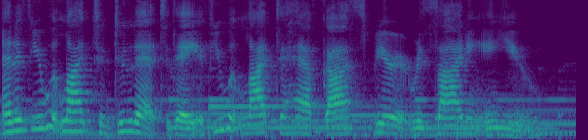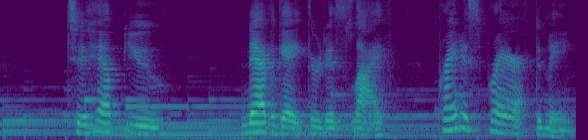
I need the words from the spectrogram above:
And if you would like to do that today, if you would like to have God's Spirit residing in you to help you navigate through this life, pray this prayer after me.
